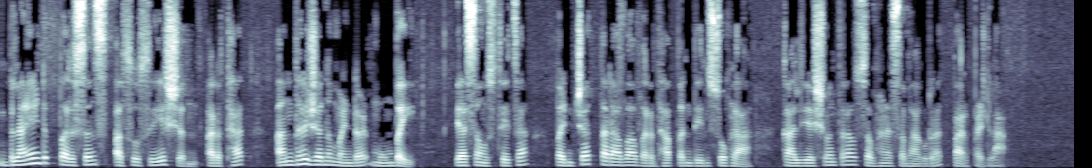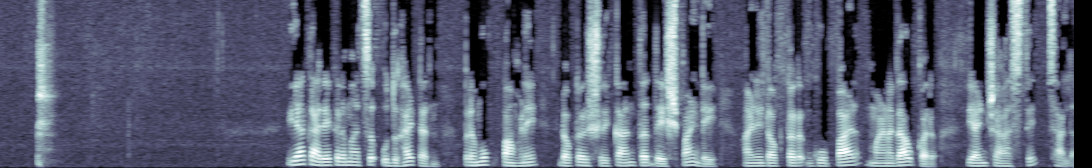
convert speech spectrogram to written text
ब्लाइंड पर्सन्स असोसिएशन अर्थात अंधजन मंडळ मुंबई या संस्थेचा पंच्याहत्तरावा वर्धापन दिन सोहळा काल यशवंतराव चव्हाण सभागृहात पार पडला. या कार्यक्रमाचं उद्घाटन प्रमुख पाहुणे डॉक्टर श्रीकांत देशपांडे आणि डॉक्टर गोपाळ माणगावकर यांच्या हस्ते झालं.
